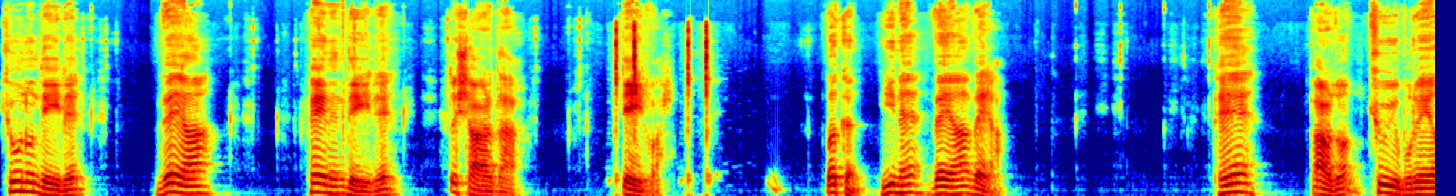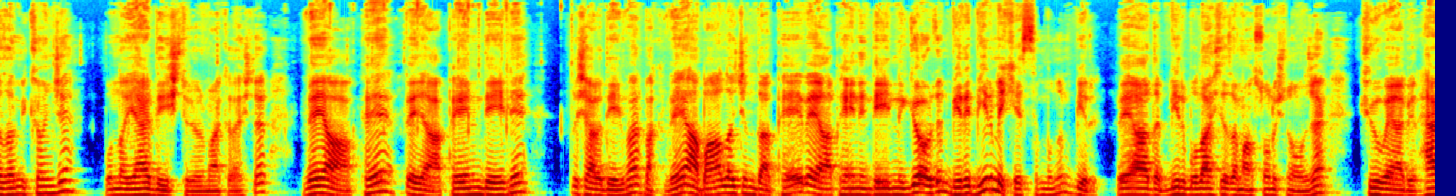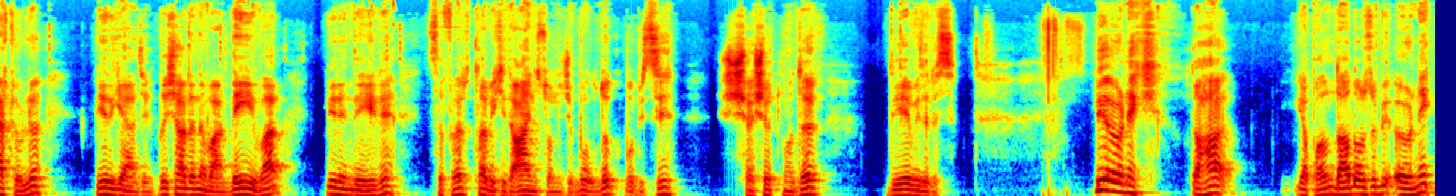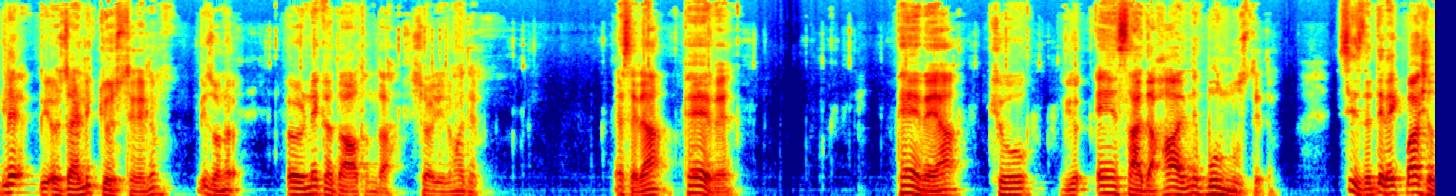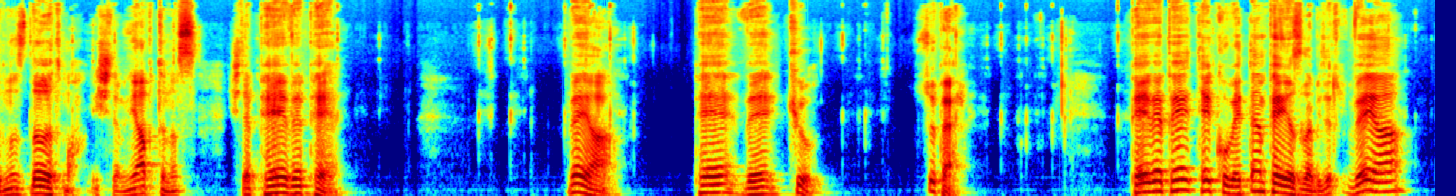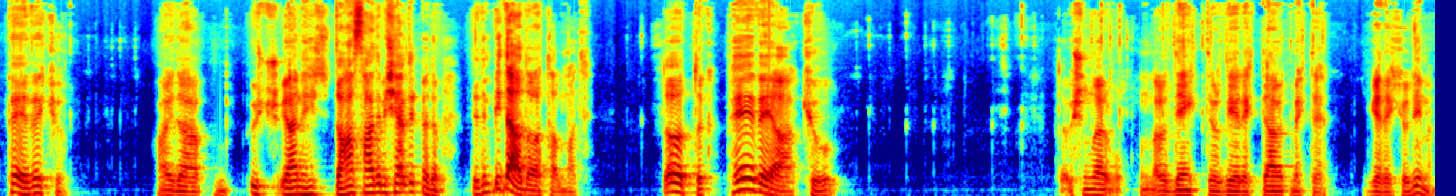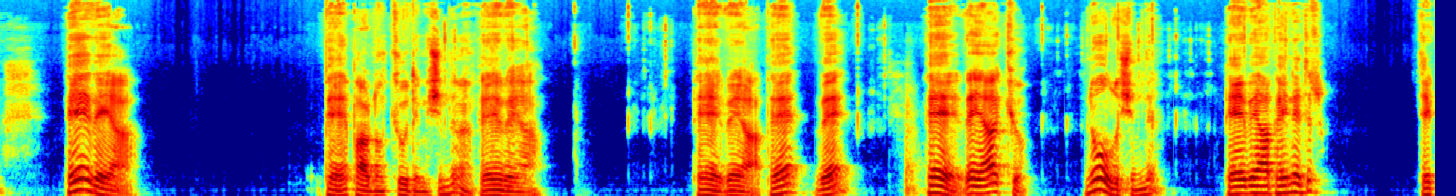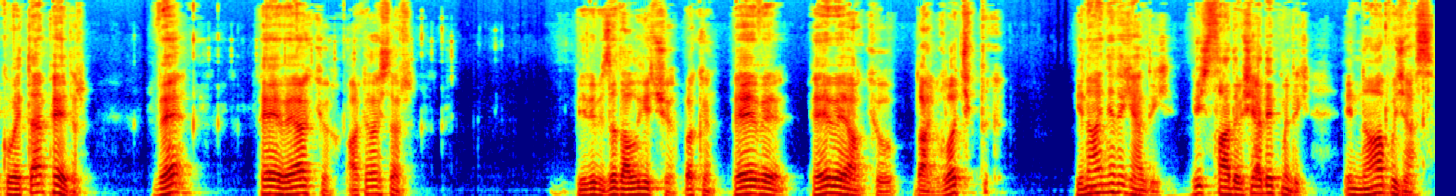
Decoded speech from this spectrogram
Q'nun değili veya P'nin değili dışarıda değil var. Bakın yine veya veya. P pardon Q'yu buraya yazalım ilk önce. Bununla yer değiştiriyorum arkadaşlar. Veya P veya P'nin değili dışarıda değil var. Bak veya bağlacında P veya P'nin değilini gördün. Biri 1 mi kessin bunun? 1. Veya da 1 bulaştığı zaman sonuç ne olacak? Q veya 1 her türlü 1 gelecek. Dışarıda ne var? Değil var. Birin değili 0. Tabii ki de aynı sonucu bulduk. Bu bizi şaşırtmadı diyebiliriz. Bir örnek daha yapalım. Daha doğrusu bir örnekle bir özellik gösterelim. Biz onu örnek adı altında söyleyelim hadi. Mesela P ve P veya Q'yu en sade halini bulunuz dedim. Siz de direkt başladınız dağıtma işlemini yaptınız. İşte P ve P veya P ve Q. Süper. P ve P tek kuvvetten P yazılabilir veya P. Hayda 3 yani hiç daha sade bir şey elde etmedim. Dedim bir daha dağıtalım hadi. Dağıttık. P veya Q. Tabii şunlar bunları denktir diyerek devam etmek de gerekiyor değil mi? P veya P pardon Q demişim değil mi? P veya P veya P ve P veya Q. Ne oldu şimdi? P veya P nedir? Tek kuvvetten P'dir. Ve P veya Q. Arkadaşlar biri bize dalga geçiyor. Bakın P ve P veya Q'dan yola çıktık. Yine aynı yere geldik. Hiç sade bir şey elde etmedik. E ne yapacağız?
